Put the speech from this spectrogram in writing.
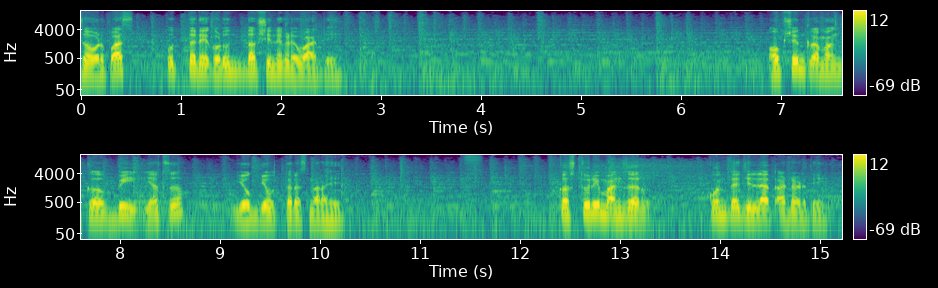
जवळपास उत्तरेकडून दक्षिणेकडे वाहते? ऑप्शन क्रमांक बी याचं योग्य उत्तर असणार आहे. कस्तुरी मांजर कोणत्या जिल्ह्यात आढळते?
